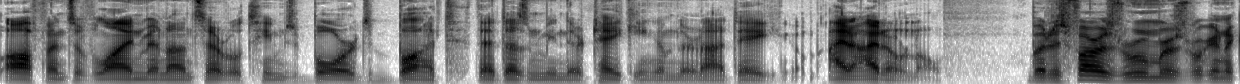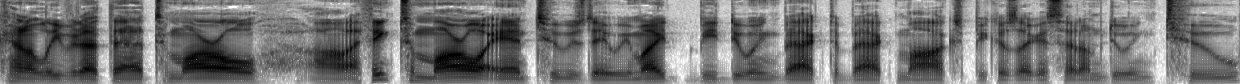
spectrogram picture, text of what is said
offensive lineman on several teams' boards, but that doesn't mean they're taking him. They're not taking him. I, I don't know. But as far as rumors, we're going to kind of leave it at that. Tomorrow, uh, I think tomorrow and Tuesday, we might be doing back to back mocks because, like I said, I'm doing two.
